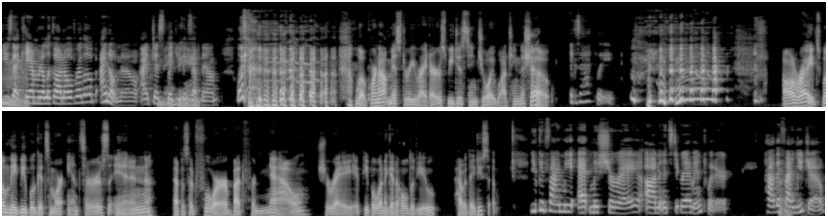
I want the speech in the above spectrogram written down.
use that Hmm. camera to look on over a little i don't know i'm just making things up now Look, we're not mystery writers. We just enjoy watching the show. exactly All right. Well, maybe we'll get some more answers in episode four. But for now, Sheree, if people want to get a hold of you, how would they do so? You can find me at Miss Sheree on Instagram and Twitter. How they find you, Joe?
